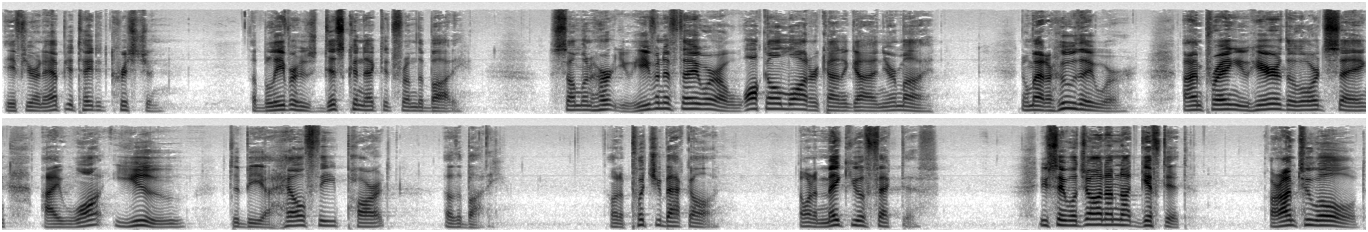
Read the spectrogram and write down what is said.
If you're an amputated Christian, a believer who's disconnected from the body, someone hurt you, even if they were a walk on water kind of guy in your mind, no matter who they were, I'm praying you hear the Lord saying, I want you to be a healthy part of the body. I want to put you back on. I want to make you effective. You say, Well, John, I'm not gifted, or I'm too old,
